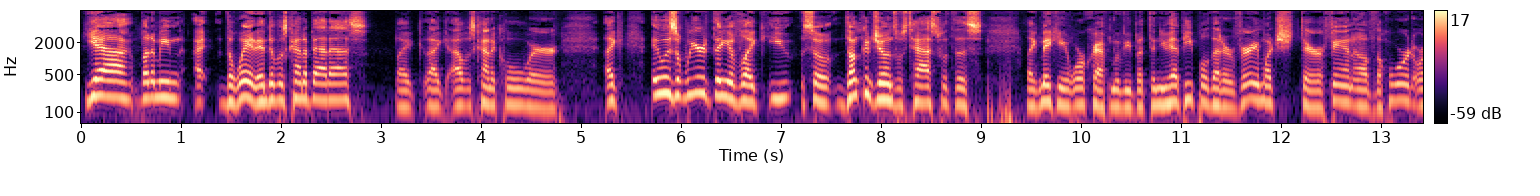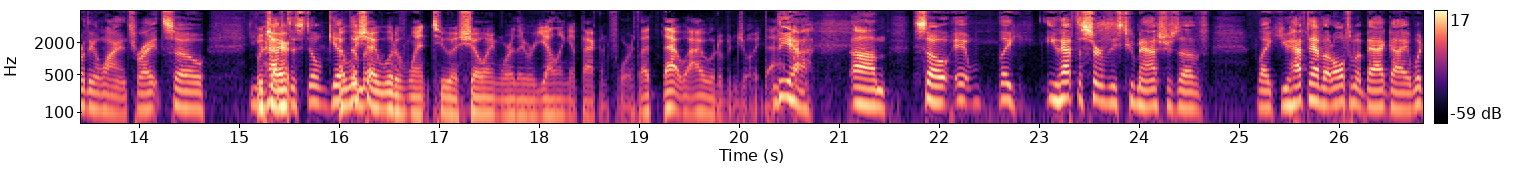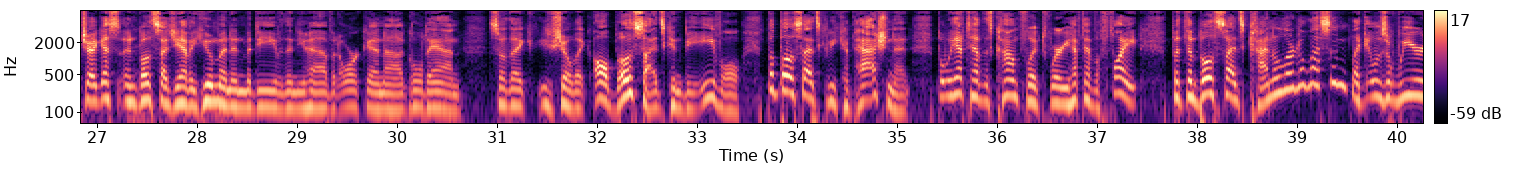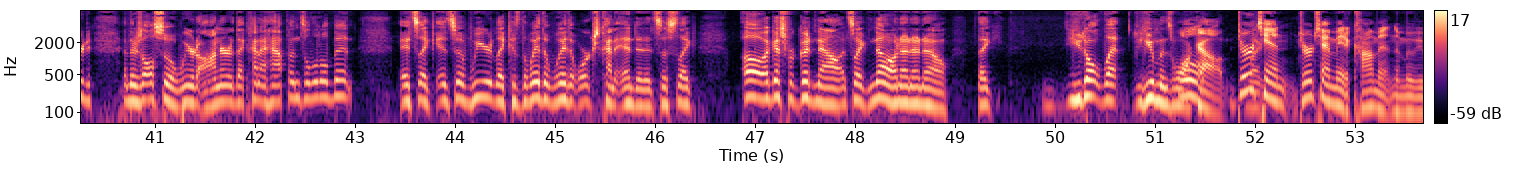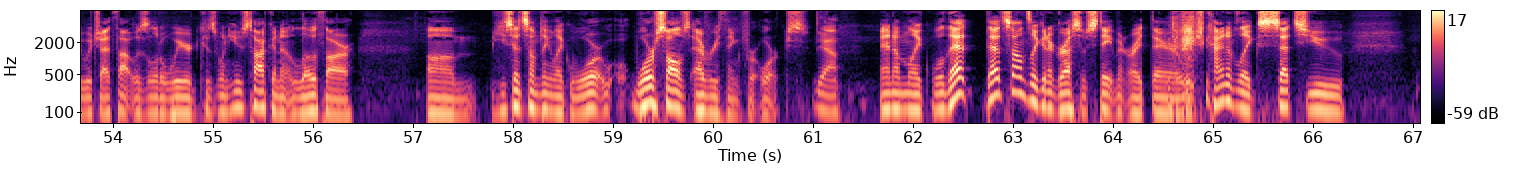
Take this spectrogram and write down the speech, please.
Yeah, but I mean, I, the way it ended was kind of badass. Like, like I was kind of cool. Where, like, it was a weird thing of like you. So Duncan Jones was tasked with this, like making a Warcraft movie, but then you have people that are very much they're a fan of the Horde or the Alliance, right? So you Which have I, to still give I wish a- I would have went to a showing where they were yelling it back and forth. I, that I would have enjoyed that. Yeah. Um, so it like you have to serve these two masters of like you have to have an ultimate bad guy, which I guess in both sides you have a human in Medivh, then you have an orc in uh, Gul'dan. So like you show like oh both sides can be evil, but both sides can be compassionate. But we have to have this conflict where you have to have a fight, but then both sides kind of learn a lesson. Like it was a weird, and there's also a weird honor that kind of happens a little bit. It's like it's a weird like because the way the way that orcs kind of ended, it's just like oh I guess we're good now. It's like no no no no like you don't let humans walk well, out. Like, Durotan Durotan made a comment in the movie which I thought was a little weird because when he was talking to Lothar, um, he said something like "war war solves everything for orcs," yeah, and I'm like, well, that that sounds like an aggressive statement right there, which kind of like sets you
